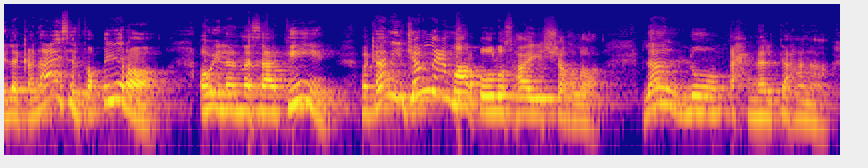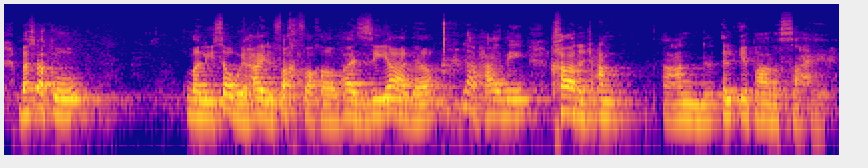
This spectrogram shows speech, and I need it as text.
إلى الكنائس الفقيرة أو إلى المساكين. فكان يجمع مار بولس هاي الشغلة. لا نلوم إحنا الكهنة. بس أكو ما اللي يسوي هاي الفخفخة وهاي الزيادة لا هذه خارج عن عن الإطار الصحيح.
